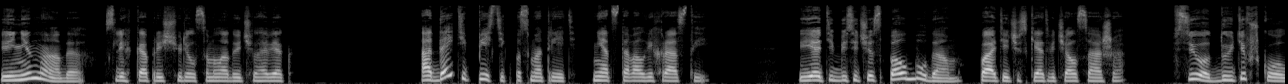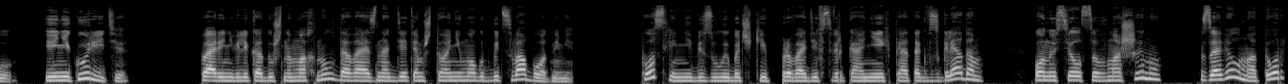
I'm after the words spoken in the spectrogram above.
и не надо», — слегка прищурился молодой человек. «А дайте пестик посмотреть», — не отставал Вихрастый. «Я тебе сейчас по лбу дам», — поотечески отвечал Саша. «Все, дуйте в школу и не курите». Парень великодушно махнул, давая знак детям, что они могут быть свободными. После, не без улыбочки, проводив сверкание их пяток взглядом, он уселся в машину, завел мотор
